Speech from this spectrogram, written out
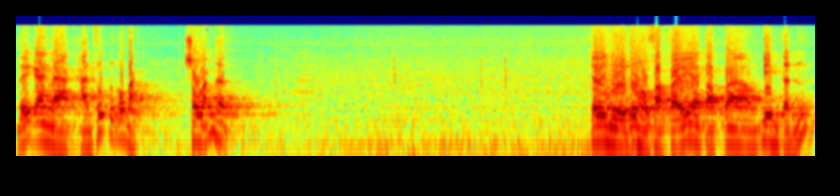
để an lạc hạnh phúc nó có mặt sâu lắng hơn. Cho nên người tu học Phật phải à, tập đêm tĩnh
